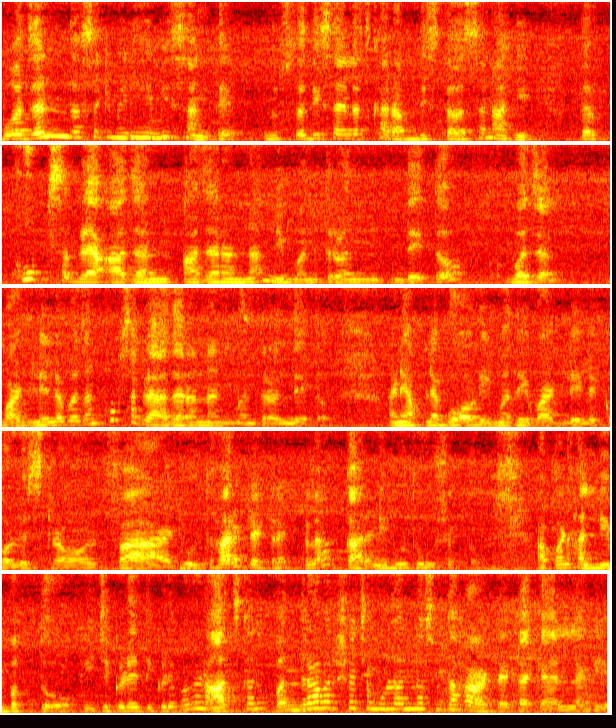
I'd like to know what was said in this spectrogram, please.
वजन जसं की मी नेहमीच सांगते नुसतं दिसायलाच खराब दिसतं असं नाही तर खूप सगळ्या आजार आजारांना निमंत्रण देतं वजन. वाढलेलं वजन खूप सगळ्या आजारांना निमंत्रण देतं. आणि आपल्या बॉडीमध्ये वाढलेले कोलेस्ट्रॉल फॅट भूत हार्ट अटॅकला कारणीभूत होऊ शकतो. आपण हल्ली बघतो की जिकडे तिकडे बघा ना आजकाल पंधरा वर्षाच्या मुलांना सुद्धा हार्ट अटॅक यायला लागले.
